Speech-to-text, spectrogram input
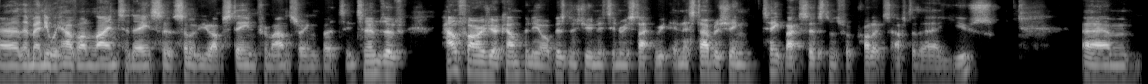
uh, the many we have online today. So some of you abstained from answering. But in terms of how far is your company or business unit in, in establishing take back systems for products after their use? Um,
